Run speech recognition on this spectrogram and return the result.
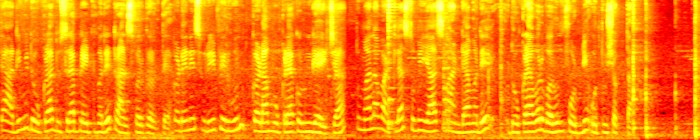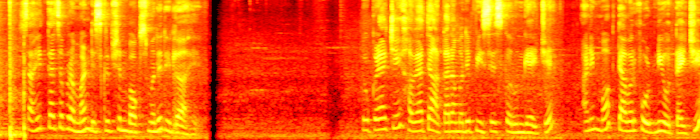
त्याआधी मी ढोकळा दुसऱ्या प्लेटमध्ये ट्रान्सफर करते. कडेने सुरी फिरवून कडा मोकळ्या करून घ्यायच्या. तुम्हाला वाटल्यास तुम्ही याच भांड्यामध्ये ढोकळ्यावर वरून फोडणी ओतू शकता. साहित्याचं प्रमाण डिस्क्रिप्शन बॉक्समध्ये दिलं आहे. ढोकळ्याचे हव्या त्या आकारामध्ये पीसेस करून घ्यायचे आणि मग त्यावर फोडणी ओतायची.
